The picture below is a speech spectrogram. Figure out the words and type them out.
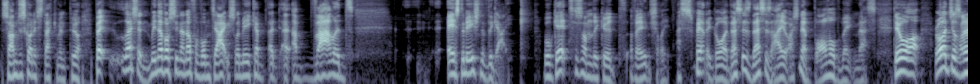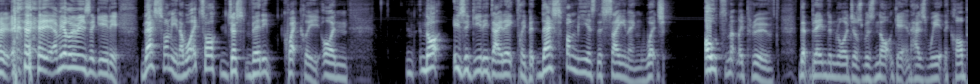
So I'm just going to stick him in poor. But listen, we never seen enough of him to actually make a, a, a valid estimation of the guy. We'll get to somebody good eventually. I swear to God, this is this is I. I shouldn't have bothered making this. Do you know what? Rodgers out. Emilio Izaguirre. This for me, and I want to talk just very quickly on not Izaguirre directly, but this for me is the signing which ultimately proved that Brendan Rodgers was not getting his way at the club.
